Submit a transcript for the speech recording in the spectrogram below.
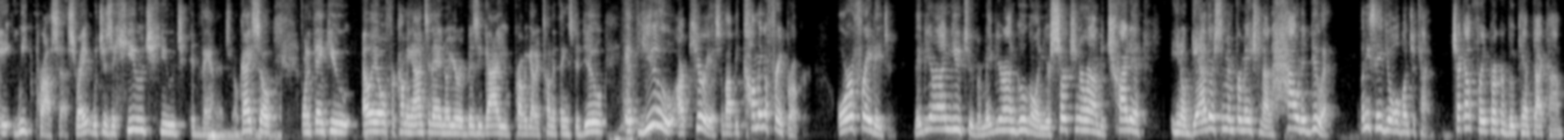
8 week process, right? Which is a huge huge advantage, okay? So, I want to thank you Elio for coming on today. I know you're a busy guy. You've probably got a ton of things to do. If you are curious about becoming a freight broker or a freight agent, maybe you're on YouTube or maybe you're on Google and you're searching around to try to, you know, gather some information on how to do it. Let me save you a whole bunch of time. Check out freightbrokerbootcamp.com.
